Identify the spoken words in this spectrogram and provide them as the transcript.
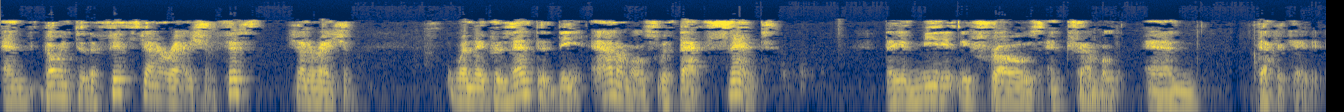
and going to the fifth generation, fifth generation, when they presented the animals with that scent, they immediately froze and trembled and defecated,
